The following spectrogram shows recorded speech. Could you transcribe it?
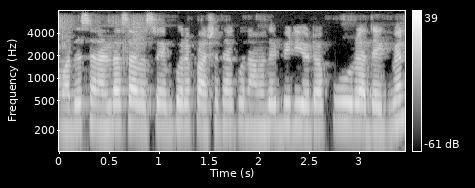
আমাদের চ্যানেলটা সাবস্ক্রাইব করে পাশে থাকবেন আমাদের ভিডিওটা পুরো দেখবেন।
